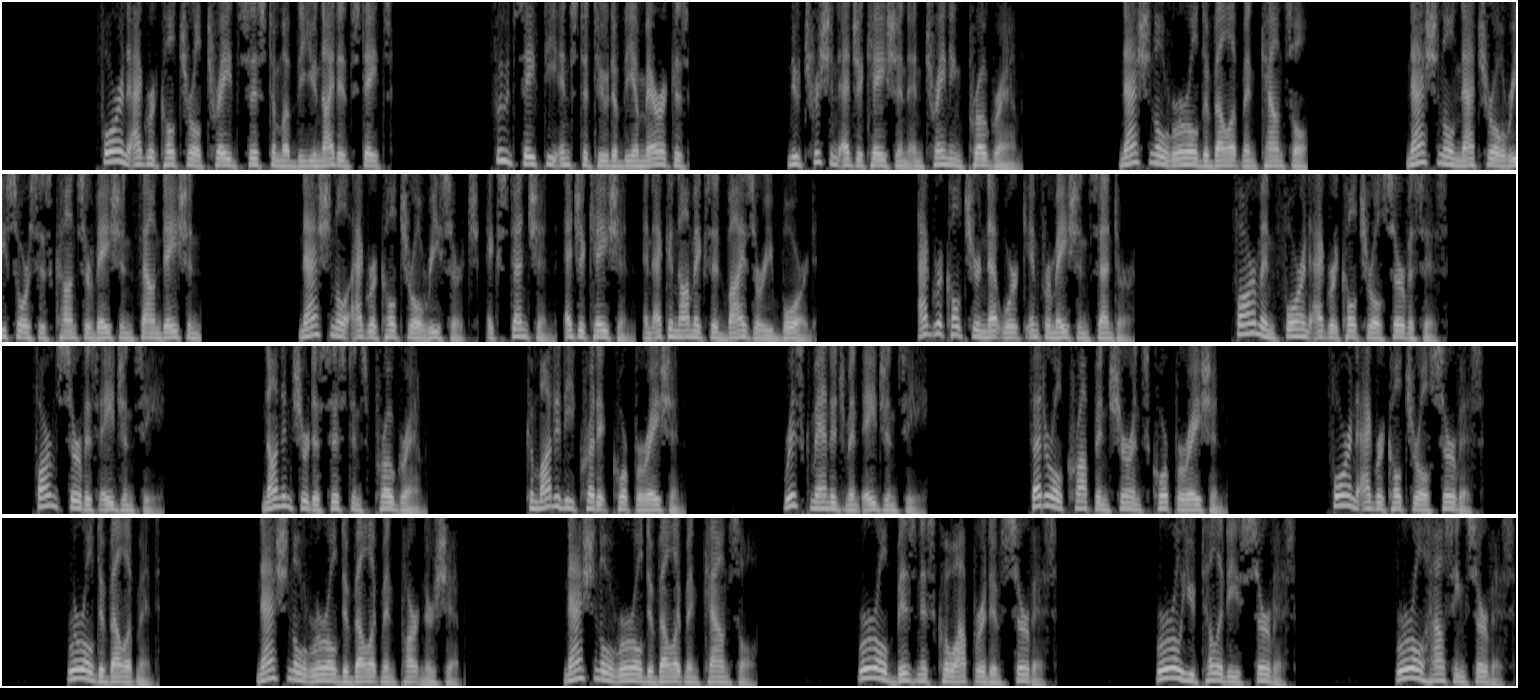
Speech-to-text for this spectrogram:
Foreign Agricultural Trade System of the United States Food Safety Institute of the Americas Nutrition Education and Training Program National Rural Development Council National Natural Resources Conservation Foundation National Agricultural Research, Extension, Education, and Economics Advisory Board Agriculture Network Information Center Farm and Foreign Agricultural Services Farm Service Agency Non-Insured Assistance Program Commodity Credit Corporation Risk Management Agency. Federal Crop Insurance Corporation. Foreign Agricultural Service. Rural Development. National Rural Development Partnership. National Rural Development Council. Rural Business Cooperative Service. Rural Utilities Service. Rural Housing Service.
